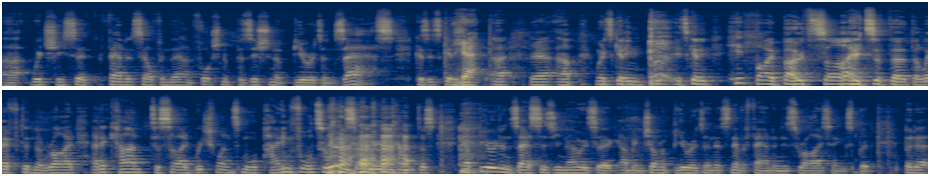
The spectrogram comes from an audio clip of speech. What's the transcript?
Uh, which he said found itself in the unfortunate position of Buridan's ass because it's getting Yeah. uh, uh, when it's getting it's getting hit by both sides of the, the left and the right, and it can't decide which one's more painful to it. So it can't just now Buridan's ass, as you know, is a I mean John of Buridan. It's never found in his writings, but but uh,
